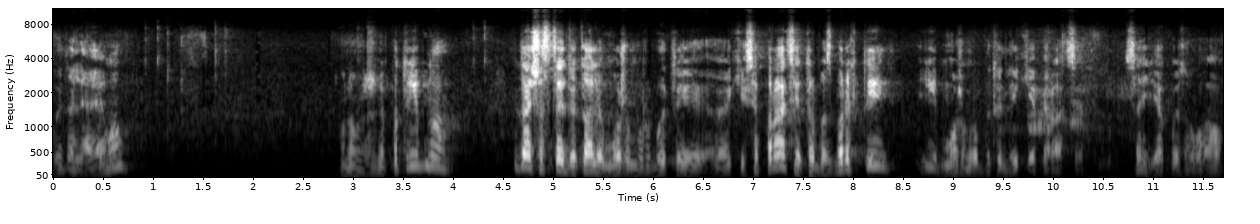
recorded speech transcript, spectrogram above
видаляємо. Воно вже не потрібно. І далі з цією деталю можемо робити е, якісь операції, треба зберегти і можемо робити деякі операції. Все, дякую за увагу.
